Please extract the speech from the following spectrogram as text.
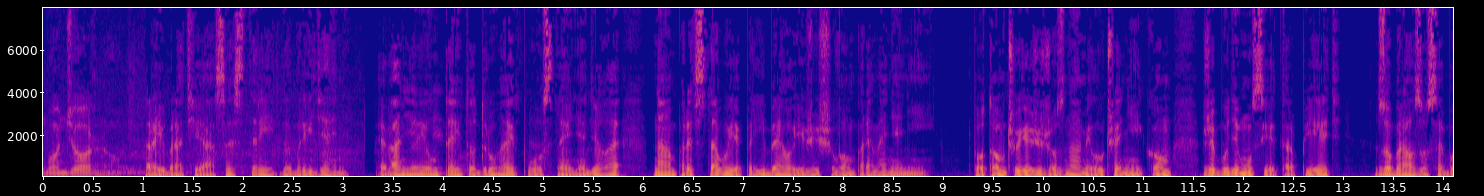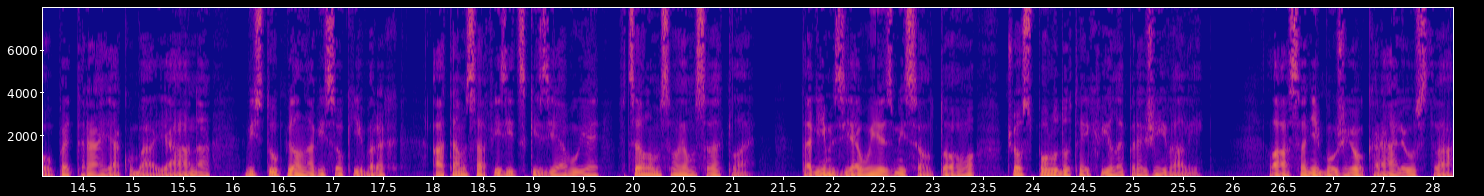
buongiorno. Drahí bratia a sestry, dobrý deň. Evangelium tejto druhej pôstnej nedele nám predstavuje príbeh o Ježišovom premenení. Po tom, čo Ježiš oznámil učeníkom, že bude musieť trpieť, zobral so sebou Petra, Jakuba a Jána, vystúpil na vysoký vrch a tam sa fyzicky zjavuje v celom svojom svetle. Tak im zjavuje zmysel toho, čo spolu do tej chvíle prežívali – lásanie Božieho kráľovstva,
